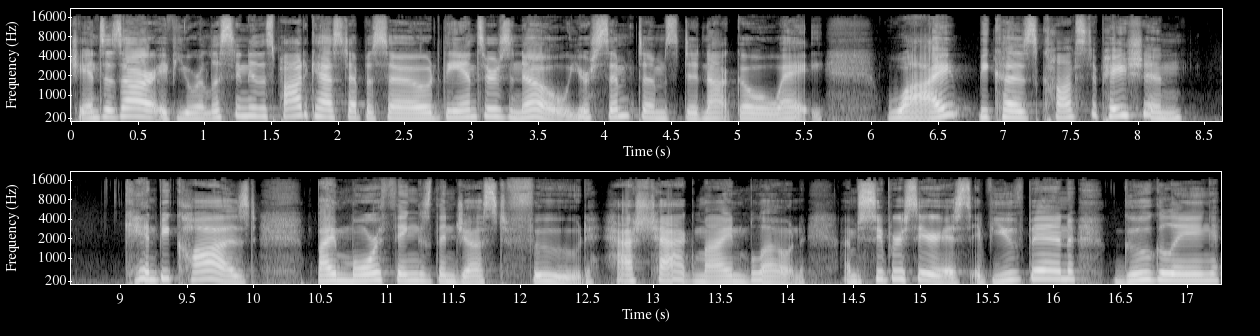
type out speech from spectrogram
Chances are, if you are listening to this podcast episode, the answer is no. Your symptoms did not go away. Why? Because constipation can be caused by more things than just food. Hashtag mind blown. I'm super serious. If you've been Googling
